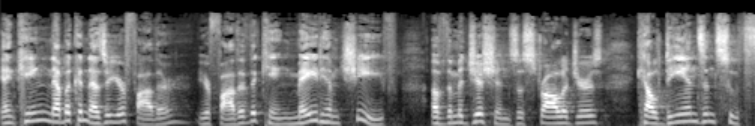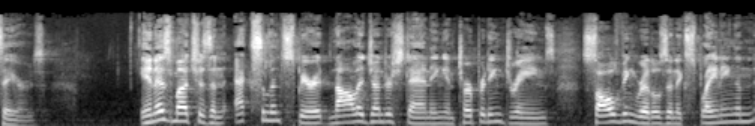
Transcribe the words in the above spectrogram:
And King Nebuchadnezzar, your father, your father the king, made him chief of the magicians, astrologers, Chaldeans, and soothsayers. Inasmuch as an excellent spirit, knowledge, understanding, interpreting dreams, solving riddles, and explaining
